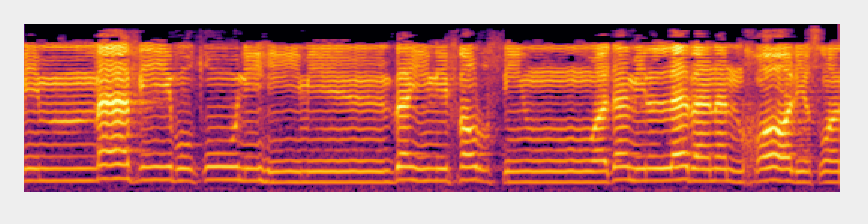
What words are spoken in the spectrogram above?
مما في بطونه من بين فرث ودم لبنا خالصا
